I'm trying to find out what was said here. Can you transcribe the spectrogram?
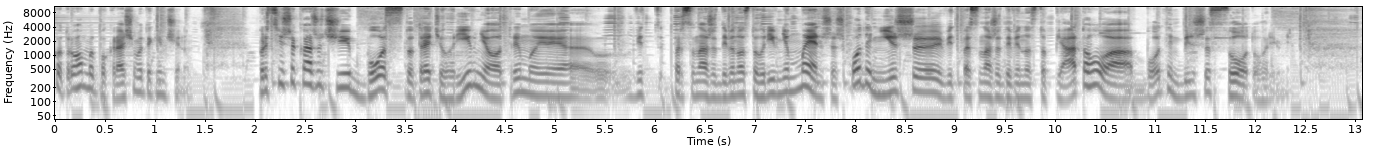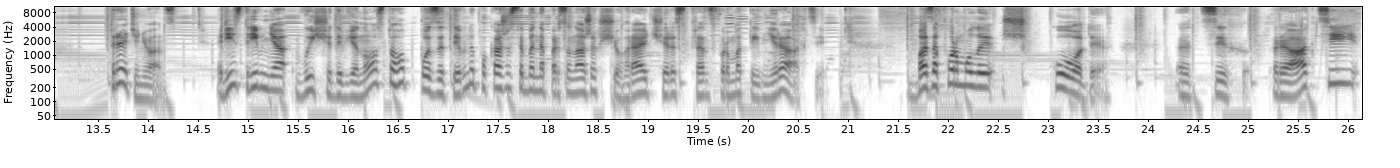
котрого ми покращимо таким чином. Простіше кажучи, бос до третього рівня отримує е, від персонажа 90 рівня менше шкоди, ніж е, від персонажа 95-го або тим більше 100-го рівня. Третій нюанс. Ріст рівня вище 90-го позитивно покаже себе на персонажах, що грають через трансформативні реакції. База формули шкоди е, цих реакцій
